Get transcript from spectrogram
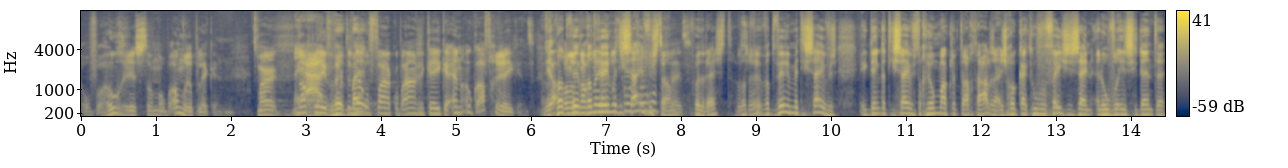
of hoger is dan op andere plekken. Maar Nou nachtleven wordt er maar- wel vaak op aangekeken en ook afgerekend. Ja, wat, wil, wat wil je met die cijfers dan, voor de rest? Wat Wat, wil je met die cijfers? Ik denk dat die cijfers toch heel makkelijk te achterhalen zijn. Als je gewoon kijkt hoeveel feestjes er zijn en hoeveel incidenten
